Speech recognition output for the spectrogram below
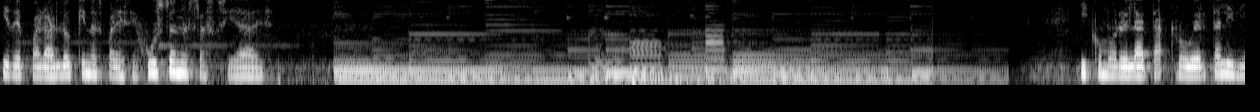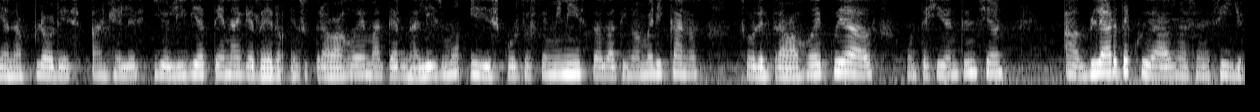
y reparar lo que nos parece justo en nuestras sociedades. Y como relata Roberta Liliana Flores Ángeles y Olivia Tena Guerrero en su trabajo de maternalismo y discursos feministas latinoamericanos sobre el trabajo de cuidados, un tejido en tensión, hablar de cuidados no es sencillo,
